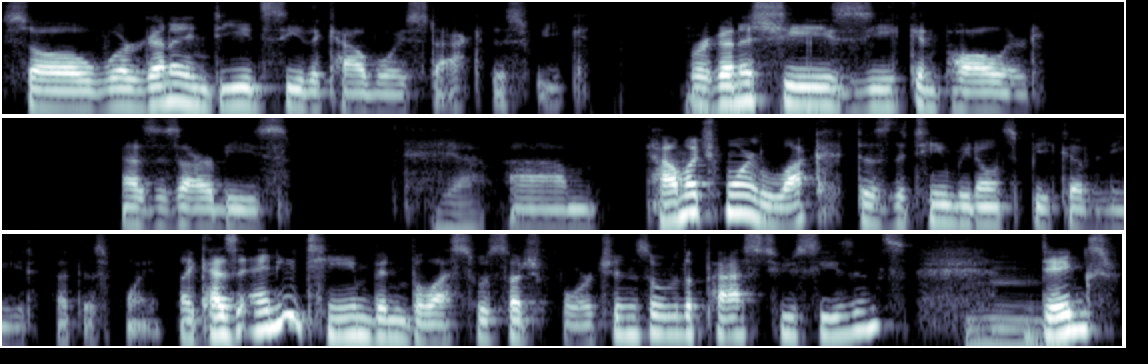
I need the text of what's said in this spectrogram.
So we're gonna indeed see the Cowboys stack this week. We're gonna see Zeke and Pollard as his RBs. Yeah. Um, how much more luck does the team we don't speak of need at this point? Like, has any team been blessed with such fortunes over the past two seasons? Mhm. Diggs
